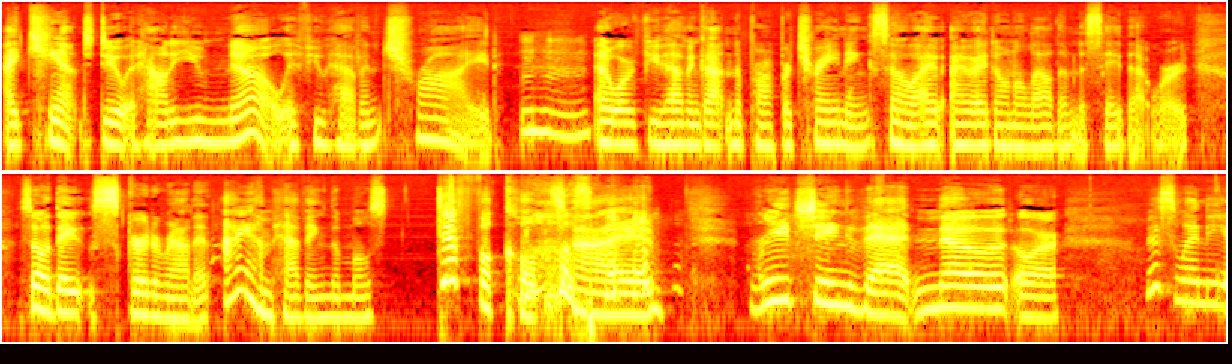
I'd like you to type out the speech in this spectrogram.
I can't do it. How do you know if you haven't tried, mm-hmm. and or if you haven't gotten the proper training? So I, I I don't allow them to say that word. So they skirt around it. I am having the most difficult time reaching that note or Miss Wendy,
